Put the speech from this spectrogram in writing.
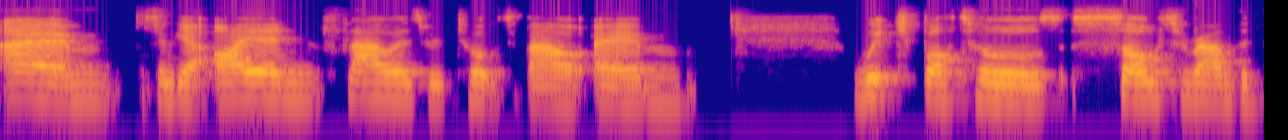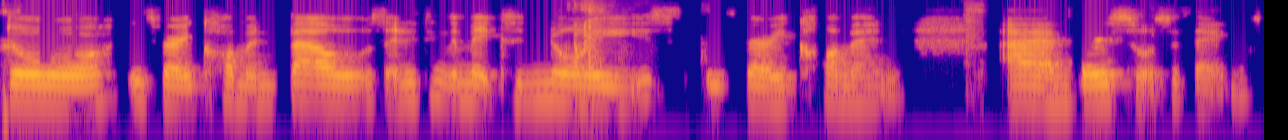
Um, so yeah, iron flowers we've talked about. Um, witch bottles, salt around the door is very common. Bells, anything that makes a noise is very common. Um, those sorts of things.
